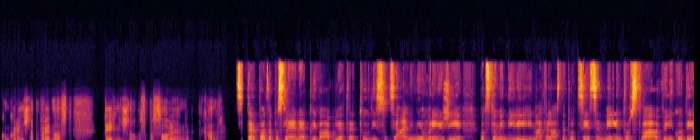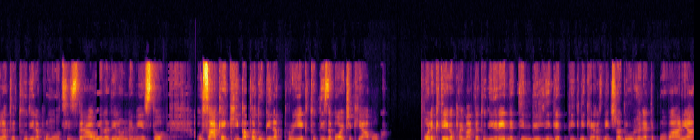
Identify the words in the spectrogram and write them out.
konkurenčna prednost, tehnično usposobljen kader. Sicer pa zaposlene privabljate tudi s socialnimi omrežji, kot ste omenili, imate lastne procese mentorstva, veliko delate tudi na promociji zdravja na delovnem mestu. Vsaka ekipa pa dobi na projekt tudi zabojček jabolk. Poleg tega pa imate tudi redne team buildinge, piknike, različna druženja, tekmovanja.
